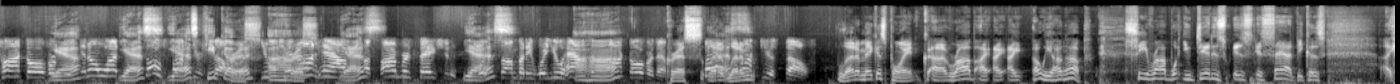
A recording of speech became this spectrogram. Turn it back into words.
talk over Yeah. me, you know what? Yes, Go fuck yes, keep yourself. going. Chris, You Uh-huh. cannot Chris. have Yes. a conversation with Yes. somebody where you have Uh-huh. to talk over them. Chris, Go let him- let him- fuck yourself. Let him make his point. Uh, Rob, I, I, I, oh, he hung up. See, Rob, what you did is is is sad because. I,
